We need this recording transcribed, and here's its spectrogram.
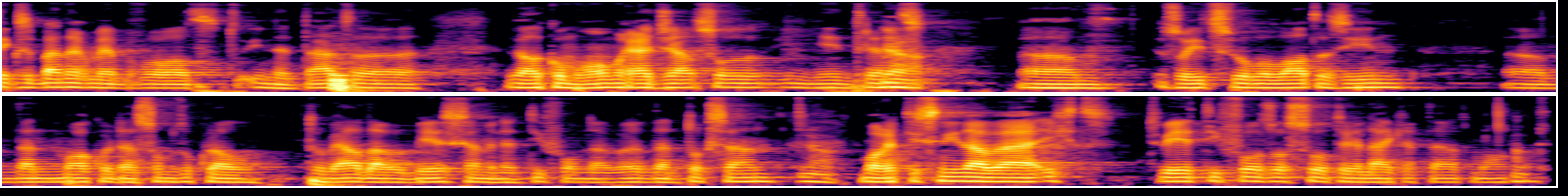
tekstbanner met bijvoorbeeld in de tijd uh, welkom home Raja of zo in die trend um, zoiets willen laten zien, um, dan maken we dat soms ook wel terwijl dat we bezig zijn met een tifo, omdat we er dan toch zijn. Ja. Maar het is niet dat wij echt twee tifo's of zo tegelijkertijd maken. Oké.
